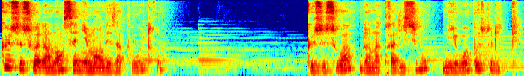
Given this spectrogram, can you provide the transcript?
que ce soit dans l'enseignement des apôtres, que ce soit dans la tradition néo-apostolique.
